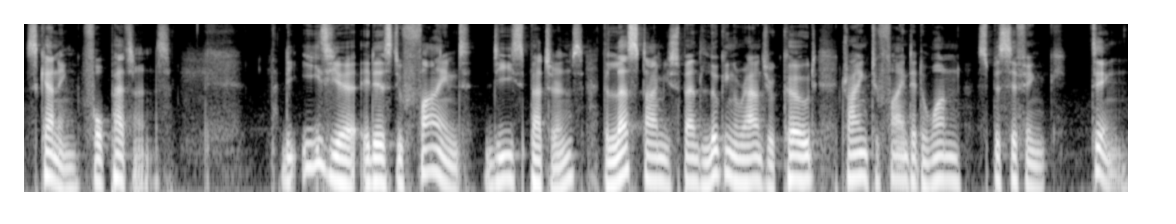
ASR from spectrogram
scanning for patterns. The easier it is to find these patterns, the less time you spend looking around your code trying to find that one specific thing.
